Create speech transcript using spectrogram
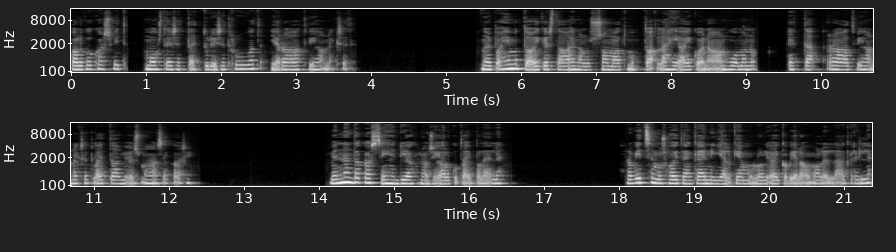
valkokasvit, mousteiset tai tuliset ruuat ja raat vihannekset. Noi pahimmat on oikeastaan aina ollut samat, mutta lähiaikoina on huomannut, että raat vihannekset laittaa myös mahan sekaisin. Mennään takaisin siihen diagnoosi alkutaipaleelle. Ravitsemushoitajan käynnin jälkeen mulla oli aika vielä omalle lääkärille.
